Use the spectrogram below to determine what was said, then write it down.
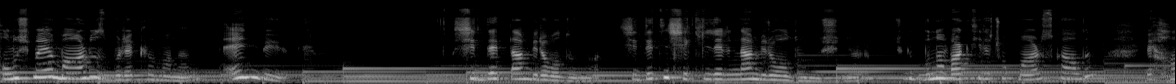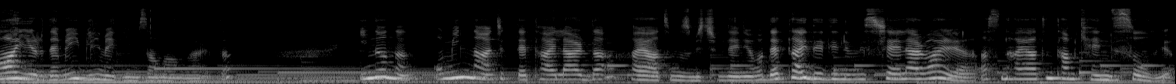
konuşmaya maruz bırakılmanın en büyük şiddetten biri olduğunu, şiddetin şekillerinden biri olduğunu düşünüyorum. Çünkü buna vaktiyle çok maruz kaldım ve hayır demeyi bilmediğim zamanlarda. İnanın o minnacık detaylarda hayatımız biçimleniyor. O detay dediğimiz şeyler var ya aslında hayatın tam kendisi oluyor.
